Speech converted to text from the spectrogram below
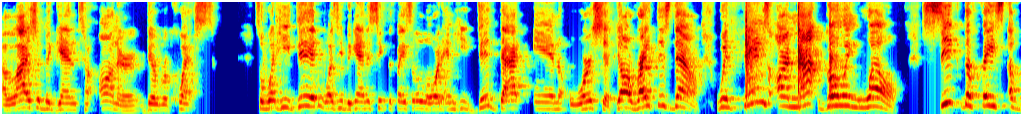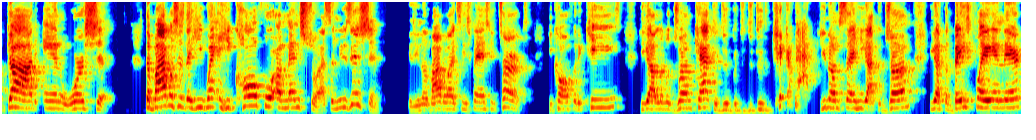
Elijah began to honor their request. So what he did was he began to seek the face of the Lord, and he did that in worship. Y'all write this down. When things are not going well, seek the face of God in worship. The Bible says that he went and he called for a minstrel. That's a musician. Because you know the Bible likes these fancy terms. He called for the keys. He got a little drum cat to do, the kick a pack. You know what I'm saying? He got the drum. He got the bass player in there.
